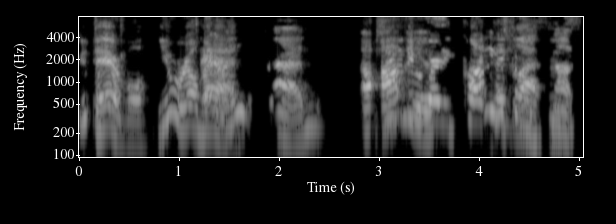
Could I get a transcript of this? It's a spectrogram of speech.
You're terrible. You're real bad. Bad. Uh, She didn't even obvious- wear any Clark obvious Kent from the jump. glasses.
